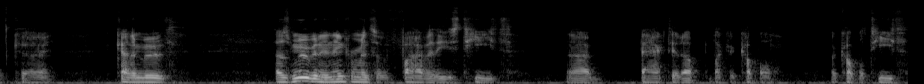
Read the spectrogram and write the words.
Okay, I kind of moved. I was moving in increments of five of these teeth. I backed it up like a couple, a couple teeth.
